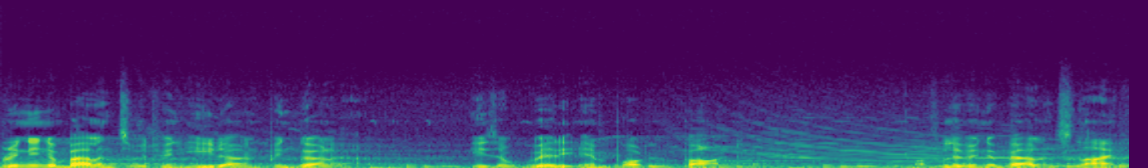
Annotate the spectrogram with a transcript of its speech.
bringing a balance between Ida and Pingala is a very important part of living a balanced life.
